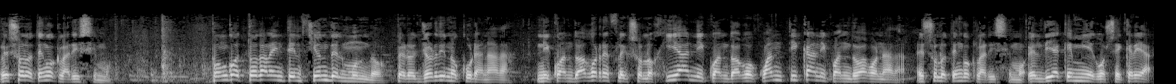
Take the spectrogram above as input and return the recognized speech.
Eso lo tengo clarísimo. Pongo toda la intención del mundo, pero Jordi no cura nada. Ni cuando hago reflexología, ni cuando hago cuántica, ni cuando hago nada. Eso lo tengo clarísimo. El día que mi ego se crea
